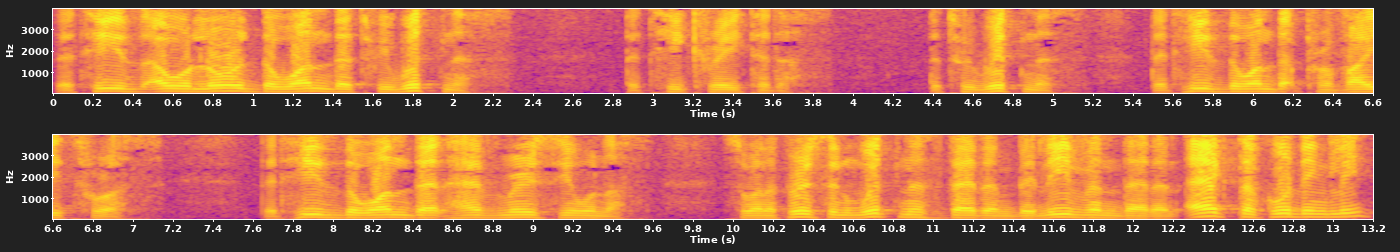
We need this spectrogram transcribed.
That He is our Lord, the one that we witness, that He created us. That we witness that He's the one that provides for us. That He's the one that have mercy on us. So when a person witness that and believe in that and act accordingly,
